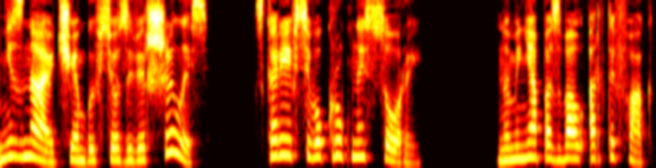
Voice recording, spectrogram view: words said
Не знаю, чем бы все завершилось, скорее всего, крупной ссорой. Но меня позвал артефакт.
